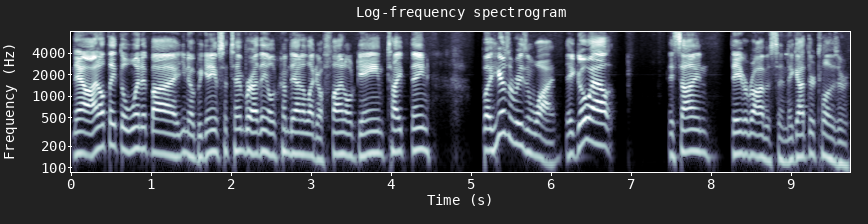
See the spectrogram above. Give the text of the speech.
Now I don't think they'll win it by you know beginning of September. I think it'll come down to like a final game type thing. But here's the reason why they go out, they sign David Robertson, they got their closer,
